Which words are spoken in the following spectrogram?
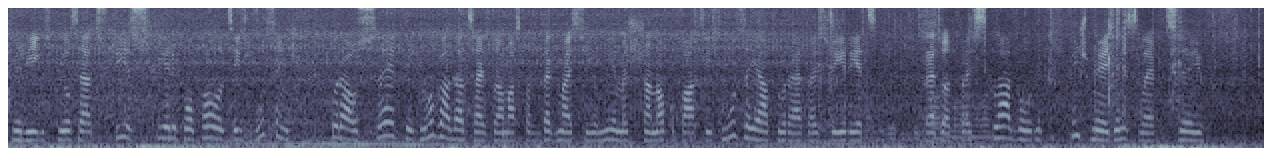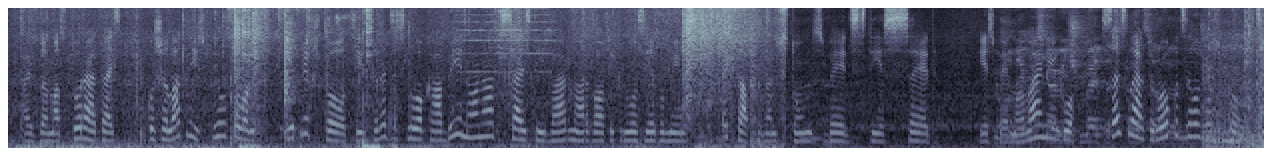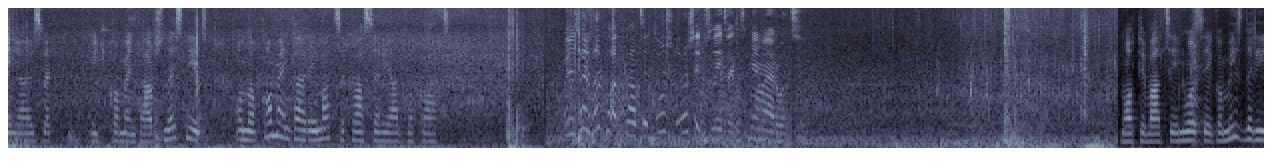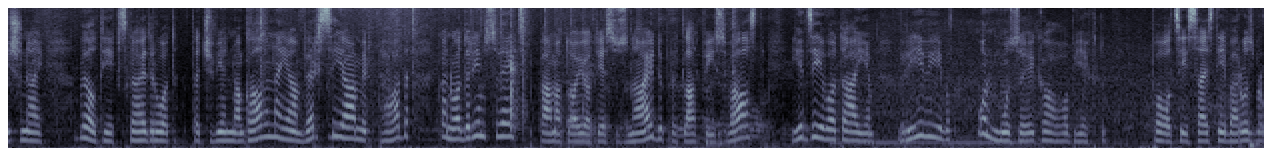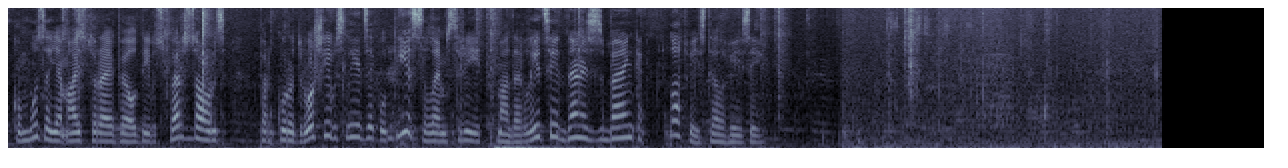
Rīgas pilsētas tiesas pieripo policijas busiņš, kurā uz sēdi tiek nogādāts aizdomās par degmaisījumu iemešanu okupācijas muzejā turētais vīrietis. Redzot preses klātbūtni, viņš mēģina slēpt seju. Aizdomās turētais, kurš ir Latvijas pilsonis, iepriekš policijas redzeslokā bija nonācis saistībā ar narkotiku noziegumiem. Pēc aptuveni stundas beidzas tiesas sēde. Iespējamo vainīgo saslēgtu roku dzelžos policijā aizved. Viņš komentārus nesniedz, un no komentāriem atsakās arī advokāts. Vai jūs varat atklāt, kāds ir drošības līdzeklis piemērots? Motivācija nozieguma izdarīšanai vēl tiek skaidrota, taču viena no galvenajām versijām ir tāda, ka nodarījums veikts pamatojoties uz naidu pret Latvijas valsti, iedzīvotājiem, brīvību un muzeju kā objektu. Policija saistībā ar uzbrukumu muzejam aizturēja vēl divas personas, par kuru drošības līdzekli tiesa lems rīt. Madara Līcīta, Denis Benke, Latvijas televīzija.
